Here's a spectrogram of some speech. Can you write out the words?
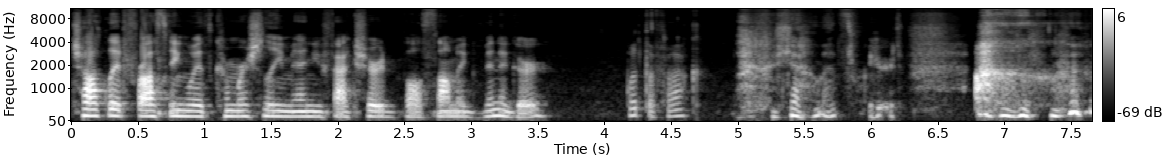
chocolate frosting with commercially manufactured balsamic vinegar. What the fuck? yeah, that's weird.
